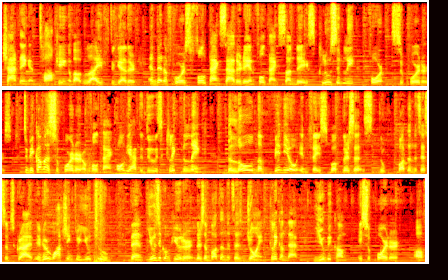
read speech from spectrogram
chatting and talking about life together. And then, of course, Full Tank Saturday and Full Tank Sunday exclusively for supporters. To become a supporter of Full Tank, all you have to do is click the link below the video in Facebook, there's a the button that says subscribe. If you're watching through YouTube, then use a computer. There's a button that says join. Click on that. You become a supporter of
